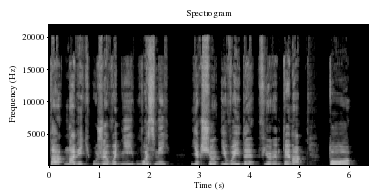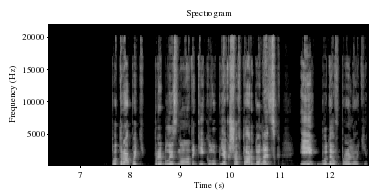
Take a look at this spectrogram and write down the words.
Та навіть уже в одній восьмій, якщо і вийде Фіорентина, то потрапить приблизно на такий клуб, як Шахтар Донецьк, і буде в прольоті.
